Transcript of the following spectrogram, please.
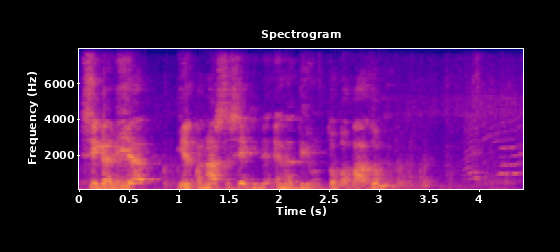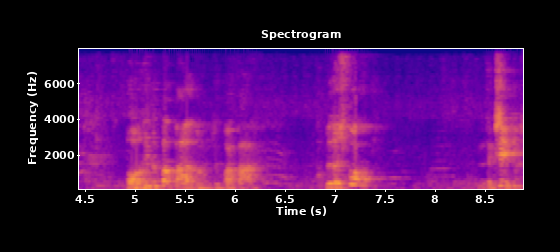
στη Γαλλία η επανάσταση έγινε εναντίον των παπάδων. Όχι των παπάδων του παπά. Του δεσπότη. Μεταξύ μας.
